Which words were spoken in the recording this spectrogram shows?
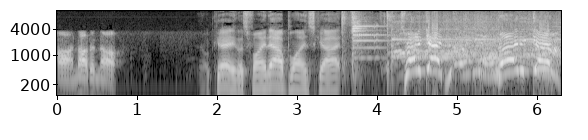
Uh, not enough. Okay, let's find out, Blind Scott. Try it again. Try it again.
